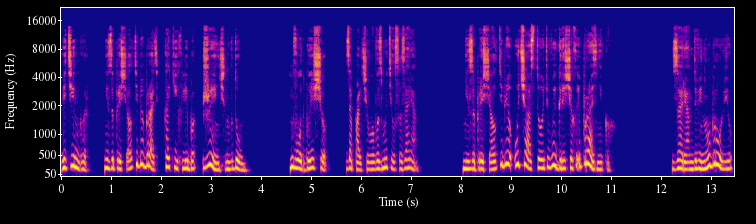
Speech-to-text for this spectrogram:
«Ведь Ингвар не запрещал тебе брать каких-либо женщин в дом». «Вот бы еще», запальчиво возмутился Зарян. «Не запрещал тебе участвовать в игрищах и праздниках». Зарян двинул бровью.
